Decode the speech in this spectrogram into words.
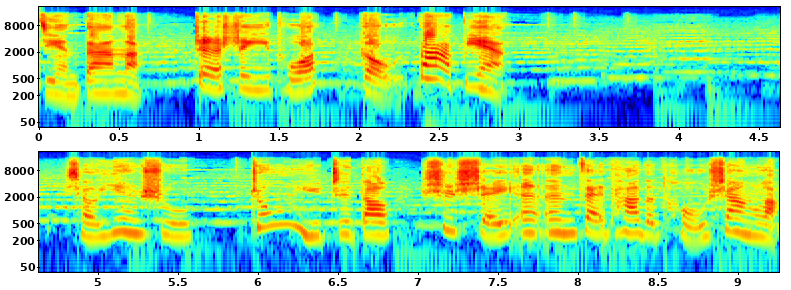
简单了，这是一坨狗大便。”小鼹鼠终于知道是谁恩恩在他的头上了。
